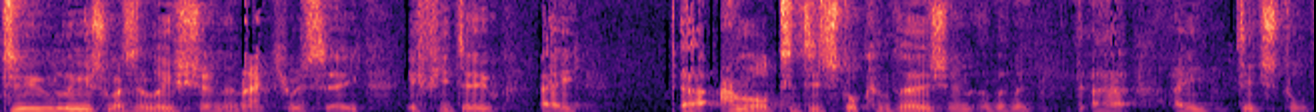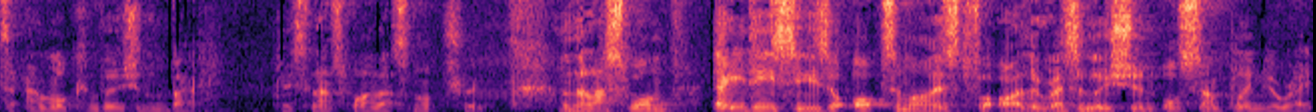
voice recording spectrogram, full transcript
do lose resolution and accuracy if you do a uh, analog to digital conversion and then a, uh, a digital to analog conversion and back. Okay, so that's why that's not true. And the last one, ADCs are optimized for either resolution or sampling rate.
